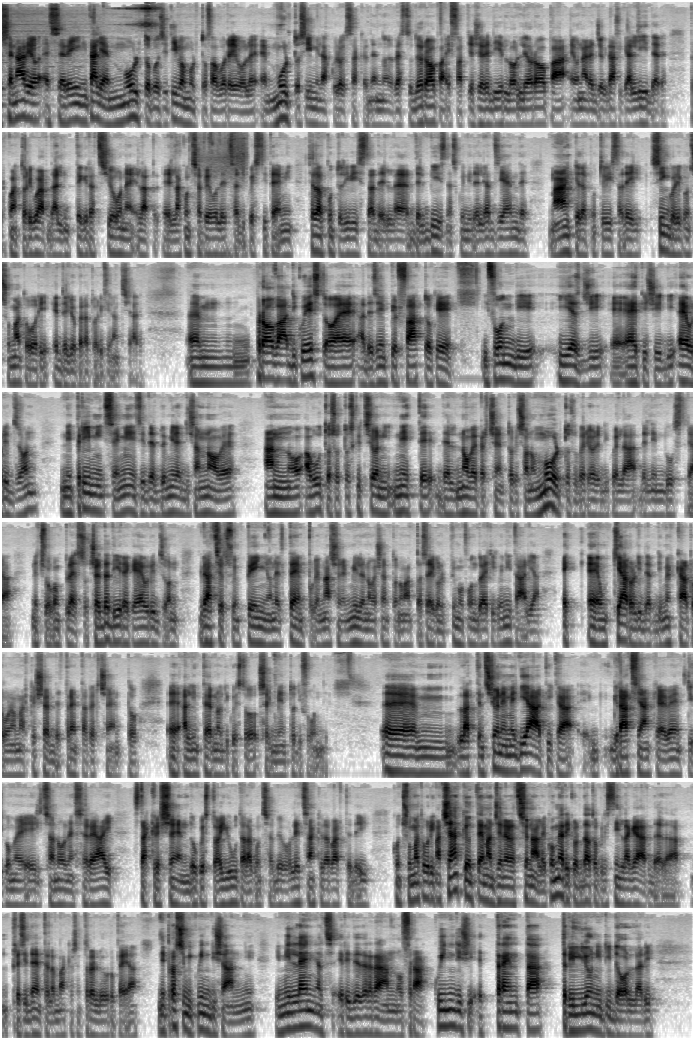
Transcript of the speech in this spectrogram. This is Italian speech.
scenario SRI in Italia è molto positivo, molto favorevole, è molto simile a quello che sta accadendo nel resto d'Europa e fa piacere dirlo, l'Europa è un'area geografica leader per quanto riguarda l'integrazione e la, e la, consapevolezza di questi temi, sia dal punto di vista del, del business, quindi delle aziende, ma anche dal punto di vista dei singoli consumatori e degli operatori finanziari. Um, prova di questo è ad esempio il fatto che i fondi ESG e etici di Eurizon nei primi sei mesi del 2019 hanno avuto sottoscrizioni nette del 9%, che sono molto superiori di quella dell'industria nel suo complesso. C'è da dire che Eurizon, grazie al suo impegno nel tempo, che nasce nel 1996 con il primo fondo etico in Italia, è, è un chiaro leader di mercato con una market share del 30% eh, all'interno di questo segmento di fondi. Ehm, l'attenzione mediatica, eh, grazie anche a eventi come il Sanone SRI, sta crescendo, questo aiuta la consapevolezza anche da parte dei consumatori, ma c'è anche un tema generazionale, come ha ricordato Christine Lagarde, la Presidente della Banca Centrale Europea, nei prossimi 15 anni i millennials erediteranno fra 15 e 30 trilioni di dollari.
